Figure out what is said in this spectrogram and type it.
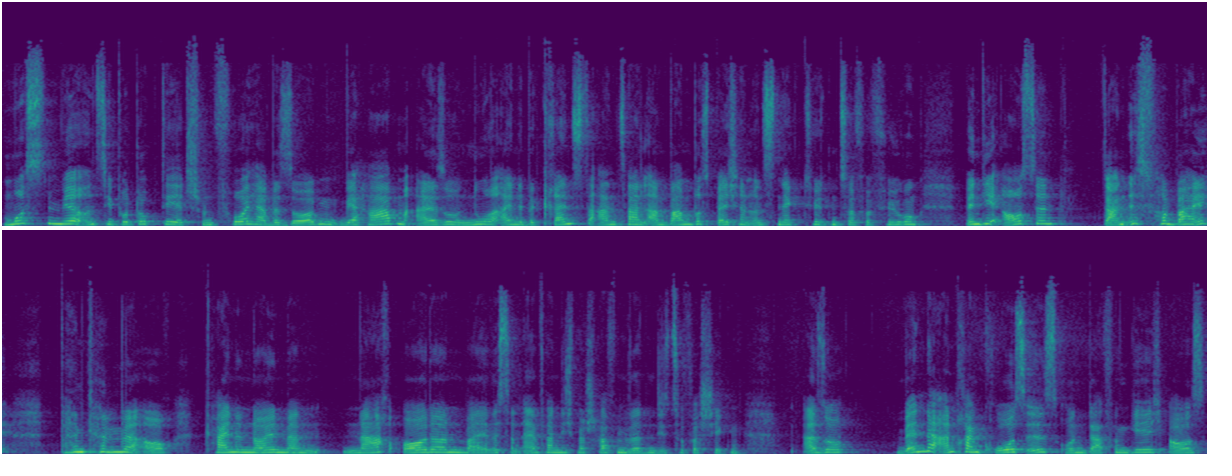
mussten wir uns die Produkte jetzt schon vorher besorgen. Wir haben also nur eine begrenzte Anzahl an Bambusbechern und Snacktüten zur Verfügung. Wenn die aus sind, dann ist vorbei. Dann können wir auch keine neuen mehr nachordern, weil wir es dann einfach nicht mehr schaffen würden, die zu verschicken. Also, wenn der Antrag groß ist, und davon gehe ich aus,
